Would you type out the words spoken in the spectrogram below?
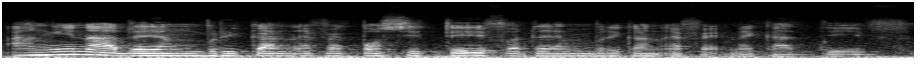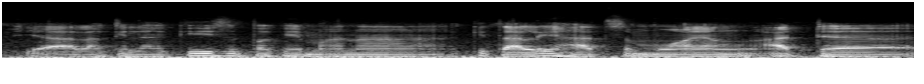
Angin ada yang memberikan efek positif ada yang memberikan efek negatif. Ya lagi-lagi sebagaimana kita lihat semua yang ada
